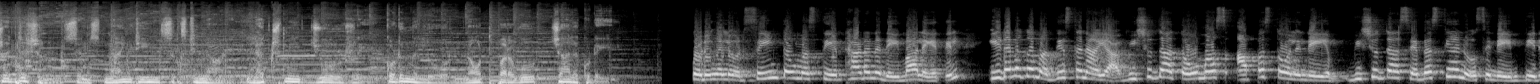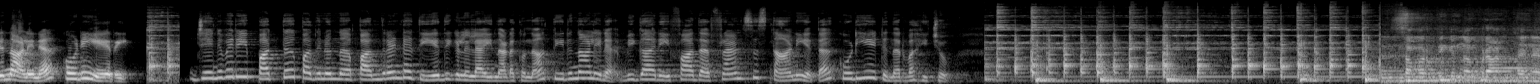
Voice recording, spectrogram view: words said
tradition since 1969. Lakshmi jewellery Kodungallur north Paravur Chalakudy Kodungallur saint Thomas തീർത്ഥാടന ദേവാലയത്തിൽ ഇടവക മധ്യസ്ഥനായ വിശുദ്ധ തോമസ് അപ്പസ്തോലന്റെയും വിശുദ്ധ സെബസ്ത്യാനോസിന്റെയും തിരുനാളിന് കൊടിയേറി. ജനുവരി പത്ത് പതിനൊന്ന് പന്ത്രണ്ട് തീയതികളിലായി നടക്കുന്ന തിരുനാളിന് വികാരി ഫാദർ ഫ്രാൻസിസ് താണിയത്ത് കൊടിയേറ്റ് നിർവഹിച്ചു. സമർപ്പിക്കുന്ന പ്രാർത്ഥന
